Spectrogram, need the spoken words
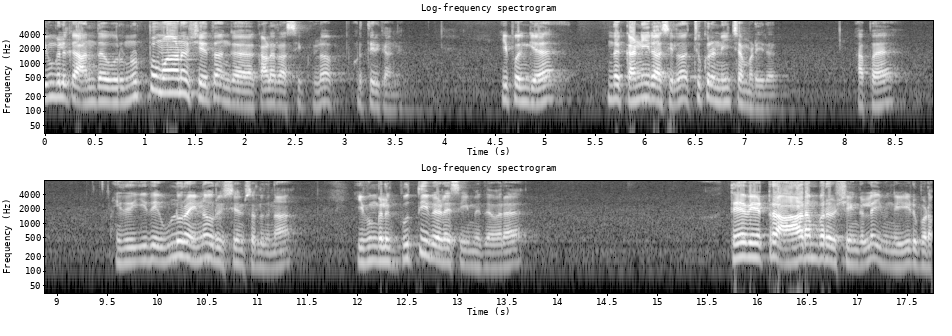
இவங்களுக்கு அந்த ஒரு நுட்பமான விஷயத்தை அங்கே காலராசிக்குள்ளே பொருத்திருக்காங்க இப்போ இங்கே இந்த கன்னி ராசியில் தான் சுக்கரன் நீச்சம் அடைகிறார். அப்போ இது இது உள்ளூர என்ன ஒரு விஷயம் சொல்லுதுன்னா இவங்களுக்கு புத்தி வேலை செய்யுமே தவிர தேவையற்ற ஆடம்பர விஷயங்களில் இவங்க ஈடுபட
